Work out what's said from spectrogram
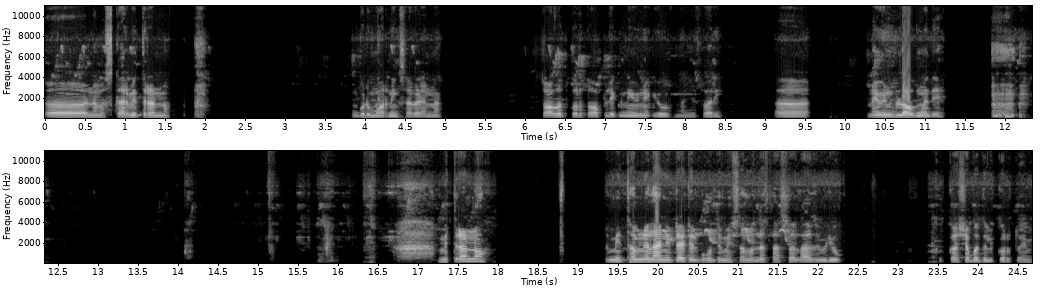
नमस्कार मित्रांनो. गुड मॉर्निंग सगळ्यांना. स्वागत करतो आपले एक नवीन यू म्हणजे सॉरी नवीन ब्लॉगमध्ये मित्रांनो तुम्ही थंबनेल आणि टायटल बघून तुम्ही समजलंच असाल आज व्हिडिओ कशाबद्दल करतोय मी.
